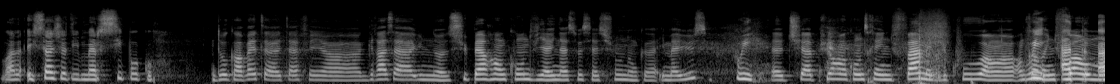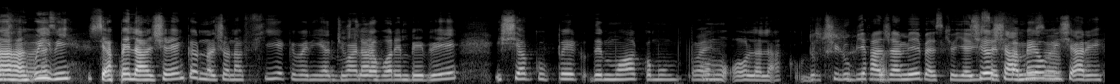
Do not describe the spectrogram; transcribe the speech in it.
Voilà. Et ça, je dis merci beaucoup. Donc en fait, tu as fait, euh, grâce à une super rencontre via une association, donc euh, Emmaüs, oui. Euh, tu as pu rencontrer une femme et du coup, encore oui, une fois, on montre... ah, euh, oui, oui, s'appelle Angèle, une jeune fille qui venait juste Voilà. d'avoir un bébé. Il s'est occupé de moi comme, un- comme oh là là. comme- Donc tu l'oublieras jamais parce qu'il y a eu je cette jamais fameuse... oublierai.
